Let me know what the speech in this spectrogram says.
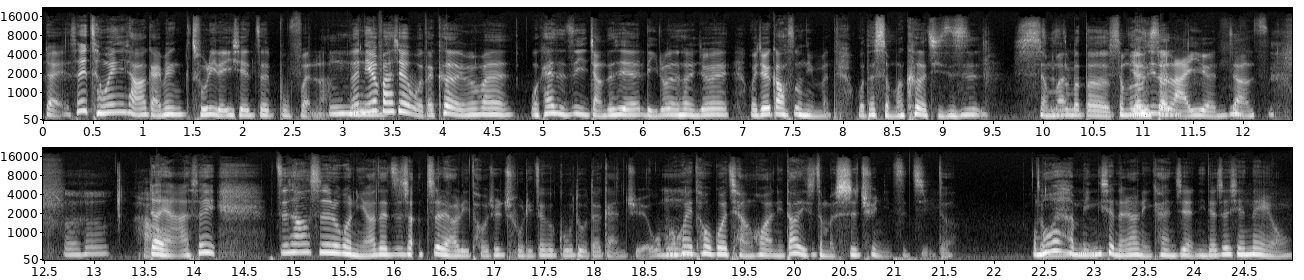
对，所以成为你想要改变处理的一些这部分啦。那、嗯、你会发现我的课有没有发现？我开始自己讲这些理论的时候，你就会，我就会告诉你们，我的什么课其实是什么什么的什么东西的来源，这样子。嗯哼，好，对啊，所以。咨商师，如果你要在智商治疗里头去处理这个孤独的感觉，我们会透过强化你到底是怎么失去你自己的，我们会很明显的让你看见你的这些内容、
